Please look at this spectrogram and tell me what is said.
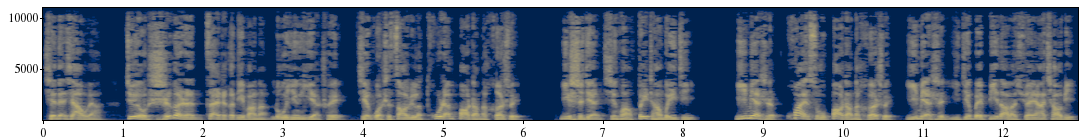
前天下午呀，就有十个人在这个地方呢露营野炊，结果是遭遇了突然暴涨的河水，一时间情况非常危机。一面是快速暴涨的河水，一面是已经被逼到了悬崖峭壁，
